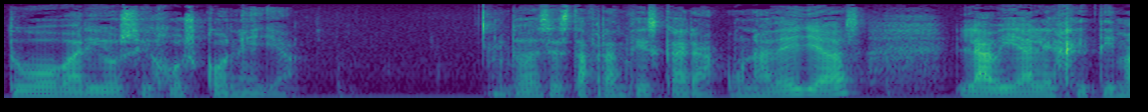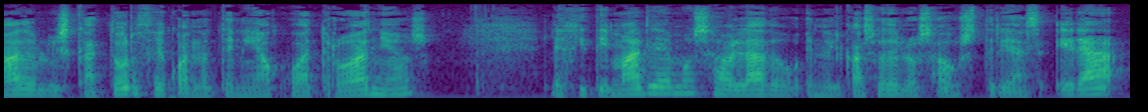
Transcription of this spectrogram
Tuvo varios hijos con ella. Entonces esta Francisca era una de ellas, la había legitimado Luis XIV cuando tenía cuatro años. Legitimar ya hemos hablado en el caso de los Austrias, era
